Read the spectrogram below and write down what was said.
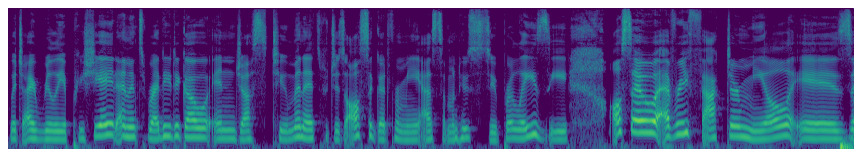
which I really appreciate. And it's ready to go in in just two minutes, which is also good for me as someone who's super lazy. Also, every factor meal is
